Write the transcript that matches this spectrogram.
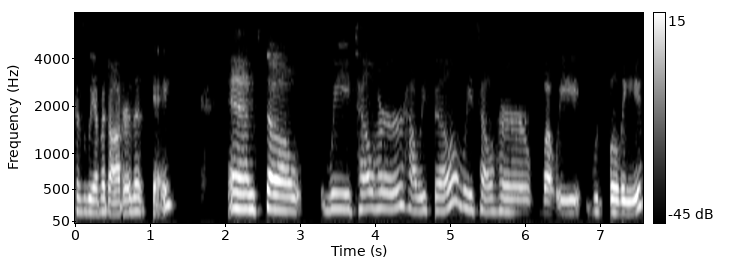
because we have a daughter that's gay, and so we tell her how we feel, we tell her what we believe,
